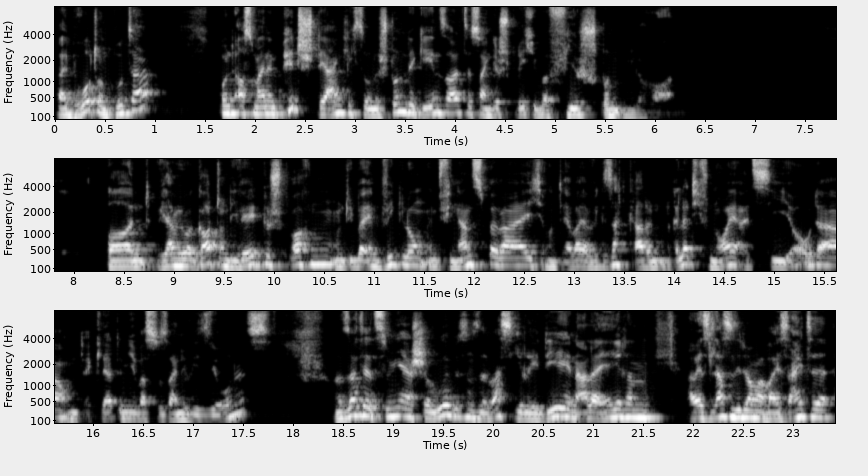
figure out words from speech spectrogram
bei Brot und Butter. Und aus meinem Pitch, der eigentlich so eine Stunde gehen sollte, ist ein Gespräch über vier Stunden geworden. Und wir haben über Gott und die Welt gesprochen und über Entwicklung im Finanzbereich. Und er war ja, wie gesagt, gerade relativ neu als CEO da und erklärte mir, was so seine Vision ist. Und dann sagte er zu mir, Herr Schaur, wissen Sie was, Ihre Idee in aller Ehren, aber jetzt lassen Sie doch mal beiseite.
